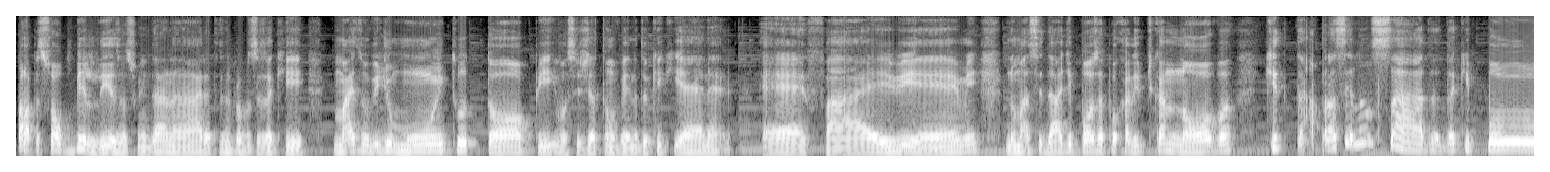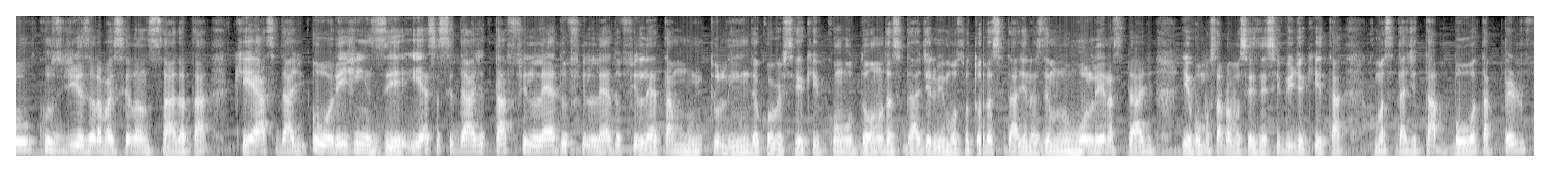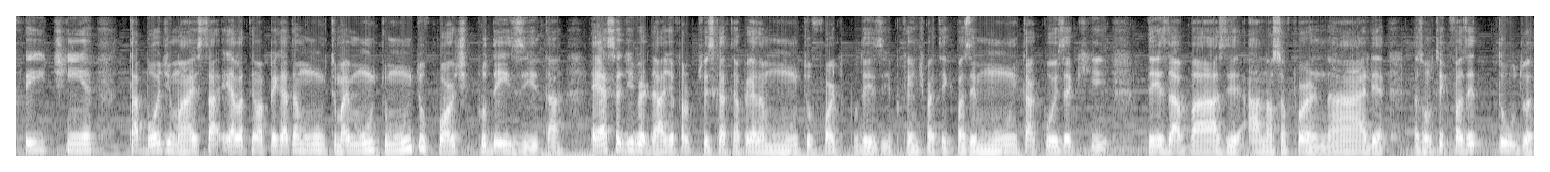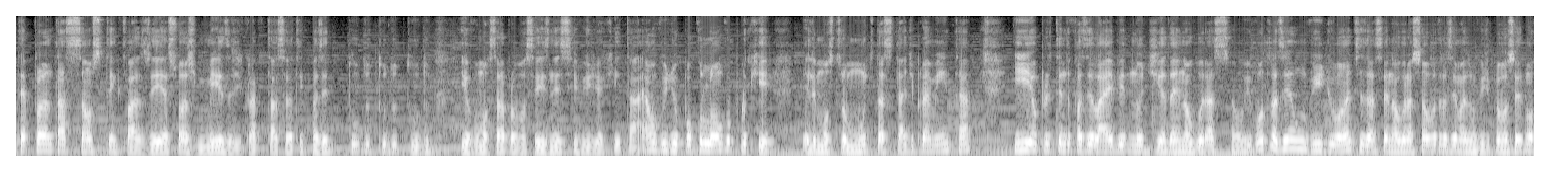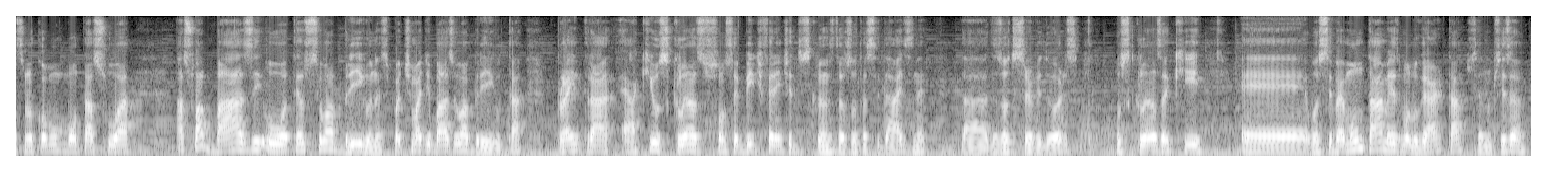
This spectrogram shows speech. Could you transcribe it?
Fala pessoal, beleza? Sou Indra na área, trazendo para vocês aqui mais um vídeo muito top. Vocês já estão vendo do que que é, né? É 5M numa cidade pós-apocalíptica nova que tá para ser lançada. Daqui poucos dias ela vai ser lançada, tá? Que é a cidade Origem Z e essa cidade tá filé do filé do filé, tá muito linda. Eu conversei aqui com o dono da cidade, ele me mostrou toda a cidade, nós demos um rolê na cidade e eu vou mostrar para vocês nesse vídeo aqui, tá? Como a cidade tá boa, tá perfeitinha, tá boa demais, tá? Ela tem uma pegada muito, mas muito, muito forte pro Daisy, tá? Essa de verdade, eu falo pra vocês que ela tem uma pegada muito forte pro Daisy, porque a gente vai ter que fazer muita coisa aqui. Desde a base, a nossa fornalha, nós vamos ter que fazer tudo, até plantação você tem que fazer, as suas mesas de craftar você vai ter que fazer tudo, tudo, tudo. E eu vou mostrar para vocês nesse vídeo aqui, tá? É um vídeo um pouco longo, porque ele mostrou muito da cidade para mim, tá? E eu pretendo fazer live no dia da inauguração. E vou trazer um vídeo antes dessa inauguração, eu vou trazer mais um vídeo para vocês mostrando como montar sua a sua base ou até o seu abrigo, né? Você pode chamar de base ou abrigo, tá? Para entrar aqui os clãs vão ser bem diferentes dos clãs das outras cidades, né? Da, dos outros servidores. Os clãs aqui é, você vai montar mesmo o lugar, tá? Você não precisa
